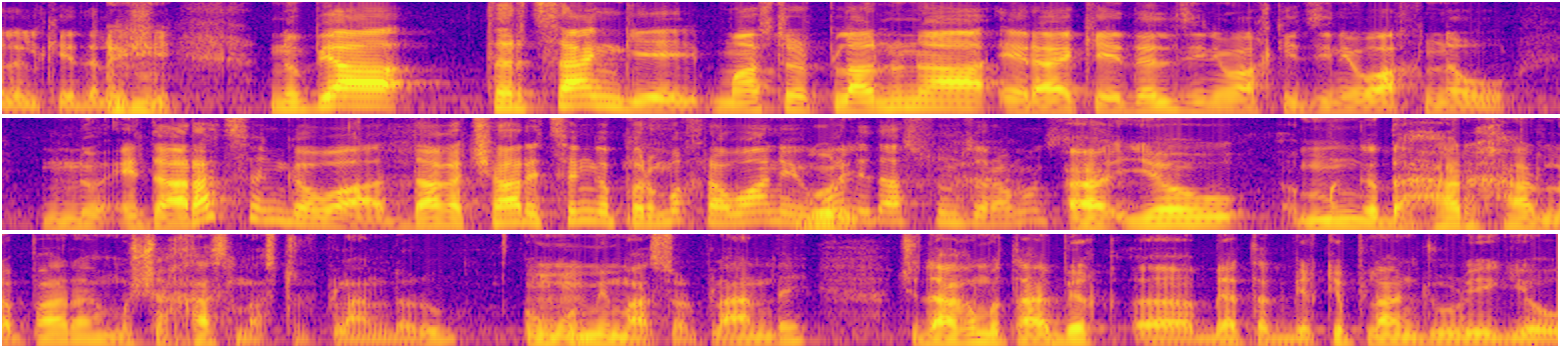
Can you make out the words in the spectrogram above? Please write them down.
بلل کېدلی شي. نو بیا تر څنګ یې ماسټر پلانونه ارایه کېدل، ځینې وخت کې ځینې وخت نه وو. نو اداره څنګه وه؟ دغه چارې څنګه پر مخ روانې وې؟ ولې دا ستونزه رامنځته شوه؟ یو موږ د هر ښار لپاره مشخص ماسټر پلان لرو. عمومي ماسټر پلان دی چې د هغه مطابق بیا تطبیقي پلان جوړیږي او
